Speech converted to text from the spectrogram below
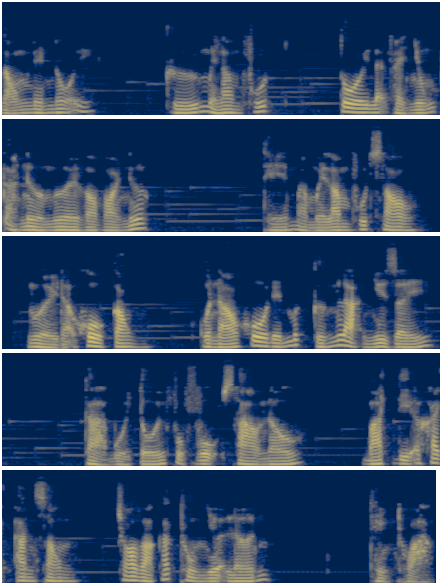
Nóng đến nỗi, cứ 15 phút tôi lại phải nhúng cả nửa người vào vòi nước. Thế mà 15 phút sau, người đã khô cong, quần áo khô đến mức cứng lại như giấy. Cả buổi tối phục vụ xào nấu, bát đĩa khách ăn xong, cho vào các thùng nhựa lớn. Thỉnh thoảng,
